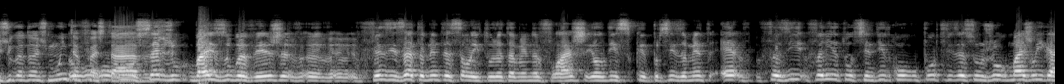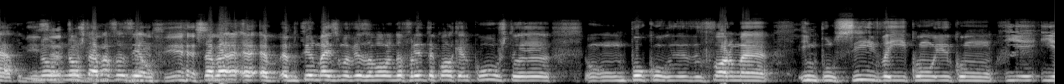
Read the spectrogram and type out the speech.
jogadores muito o, afastados. O, o Sérgio, mais uma vez, eh, eh, fez exatamente essa leitura também na Flash. Ele disse que precisamente é, fazia, faria todo sentido com o Porto fizesse um jogo mais ligado e não, não estava a fazê-lo. Estava a, a, a, meter mais uma vez a bola na frente a qualquer custo, eh, um pouco de forma impulsiva e com. E, com... e, e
